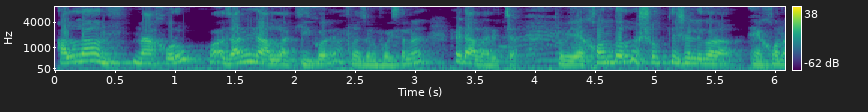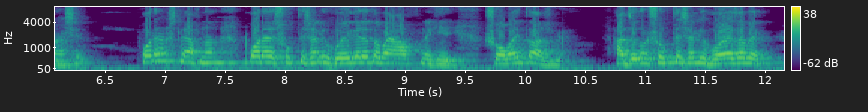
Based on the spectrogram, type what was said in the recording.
আল্লাহ না করুক জানি না আল্লাহ কি করে, আপনার জন্য পয়সা নেন এটা আল্লাহর ইচ্ছা। তবে এখন দরকার শক্তিশালী করার, এখন আসেন পরে আসলে আপনার, পরে শক্তিশালী হয়ে গেলে তবে আপনি কি, সবাই তো আসবে। আর যখন শক্তিশালী হয়ে যাবে,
